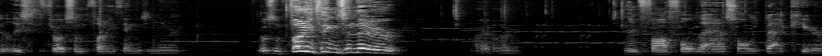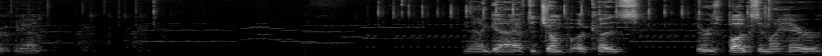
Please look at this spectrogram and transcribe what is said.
at least throw some funny things in there. Throw some funny things in there! Alright, whatever. And Fawful, the asshole, is back here, yeah. Now again, I have to jump uh, because there's bugs in my hair.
